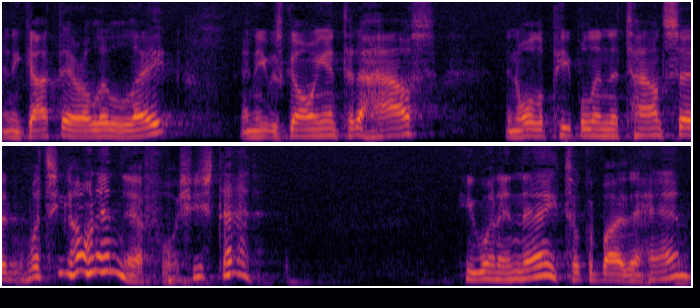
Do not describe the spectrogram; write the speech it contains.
and he got there a little late, and he was going into the house, and all the people in the town said, What's he going in there for? She's dead. He went in there, he took her by the hand.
